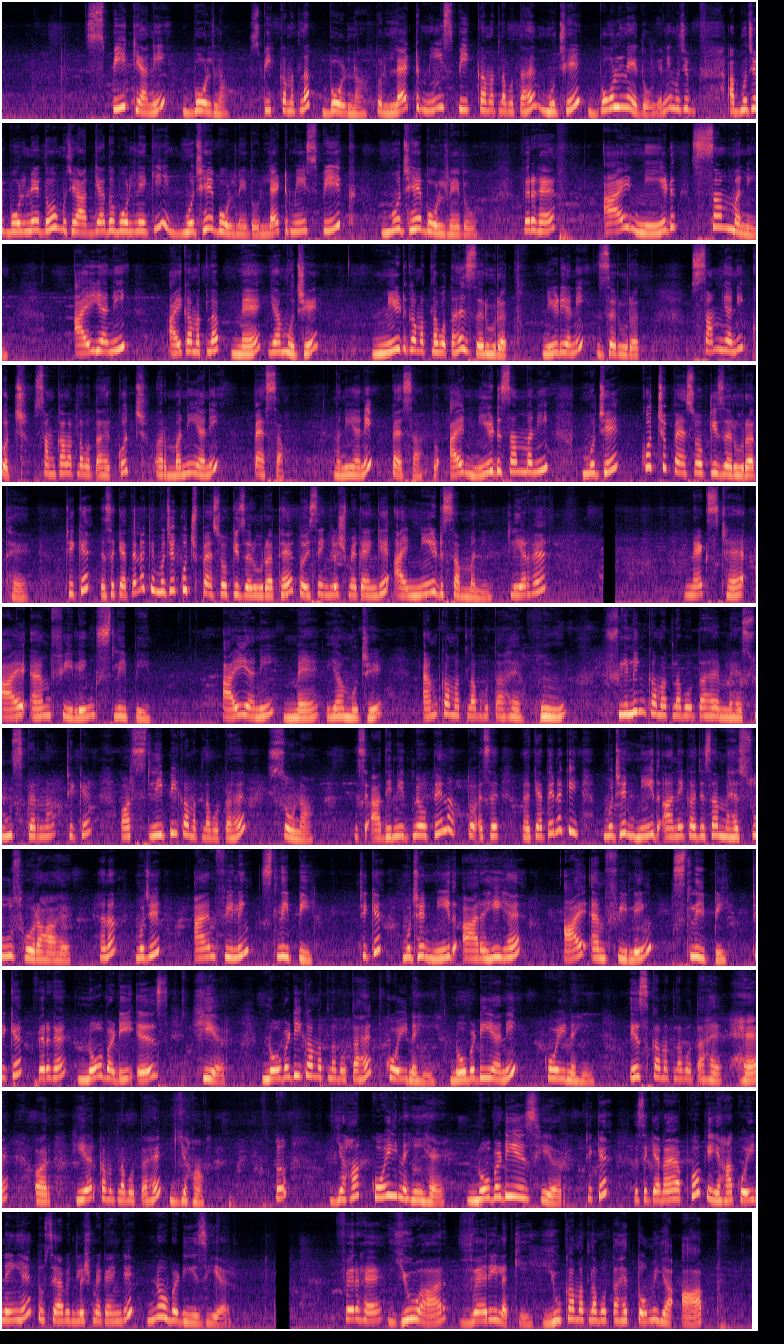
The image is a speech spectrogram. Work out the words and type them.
स्पीक यानी बोलना। स्पीक का मतलब बोलना। तो लेट मी स्पीक का मतलब होता है मुझे बोलने दो। यानी मुझे, अब मुझे बोलने दो, मुझे आज्ञा दो बोलने की, मुझे बोलने दो। लेट मी स्पीक मुझे बोलने दो। फिर है आई नीड सम मनी आई यानी आई का मतलब मैं या मुझे। नीड का मतलब होता है ज़रूरत। नीड यानी ज़रूरत। सम यानी कुछ। सम का मतलब होता है कुछ और मनी यानी पैसा। मनी यानी पैसा। तो आई नीड सम मनी मुझे कुछ पैसों की ज़रूरत है। ठीक है? जैसे कहते हैं ना कि मुझे कुछ पैसों की ज़रूरत है तो इसे इंग्लिश में कहेंगे I need some money clear है? नेक्स्ट है I am feeling sleepy I यानी मैं या मुझे। एम का मतलब होता है हूँ। फीलिंग का मतलब होता है महसूस करना, ठीक है? और स्लीपी का मतलब होता है सोना। जैसे आधी नींद में होते हैं ना तो ऐसे कहते हैं ना कि मुझे नींद आने का जैसा महसूस हो रहा है है ना? मुझे आई एम फीलिंग स्लीपी ठीक है? मुझे नींद आ रही है आई एम फीलिंग स्लीपी ठीक है? फिर है nobody is here nobody का मतलब होता है कोई नहीं। नो बडी यानी कोई नहीं। इस का मतलब होता है है और हियर का मतलब होता है यहाँ। तो यहाँ कोई नहीं है। नो बडी इज़ हीयर ठीक है? जैसे कहना है आपको कि यहाँ कोई नहीं है तो उससे आप इंग्लिश में कहेंगे नो बडी इज़ हीयर फिर है you are very lucky you का मतलब होता है तुम या आप।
